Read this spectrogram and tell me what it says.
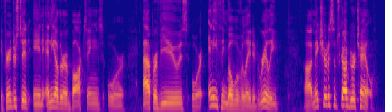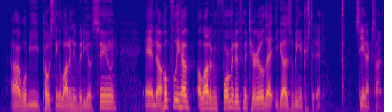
if you're interested in any other unboxings or app reviews or anything mobile related, really, uh, make sure to subscribe to our channel. Uh, we'll be posting a lot of new videos soon and uh, hopefully have a lot of informative material that you guys will be interested in. See you next time.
